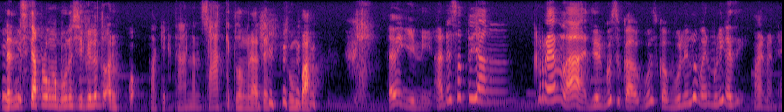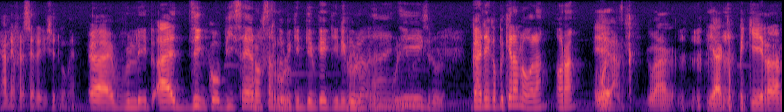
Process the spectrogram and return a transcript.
Dan setiap lu ngebunuh civil tuh aduh kok makin kanan sakit lo ngeliatnya, sumpah. Tapi gini, ada satu yang keren lah. Jadi gue suka gue suka bully lu main bully gak sih? Main main, yang anniversary edition gue main. Eh bully itu anjing kok bisa ya Oh, Rockstar tuh bikin game kayak gini gue bilang bully, bully, anjing. Gak ada yang kepikiran loh orang orang. Iya, Orang. gua ya kepikiran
